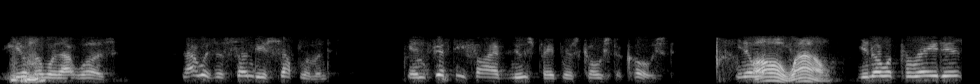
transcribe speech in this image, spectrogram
You don't know where that was. That was a Sunday supplement in 55 newspapers coast to coast. You know? oh what, wow. You know what Parade is?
